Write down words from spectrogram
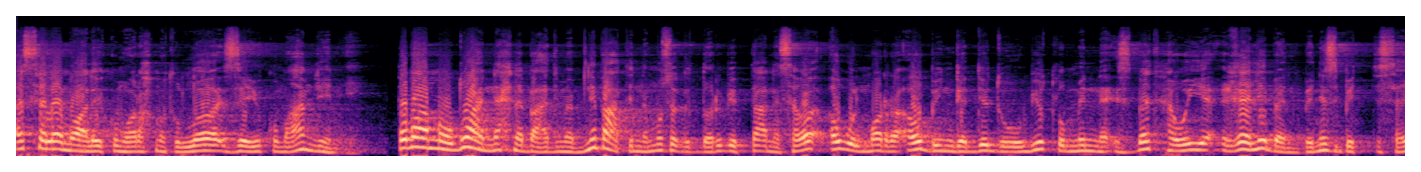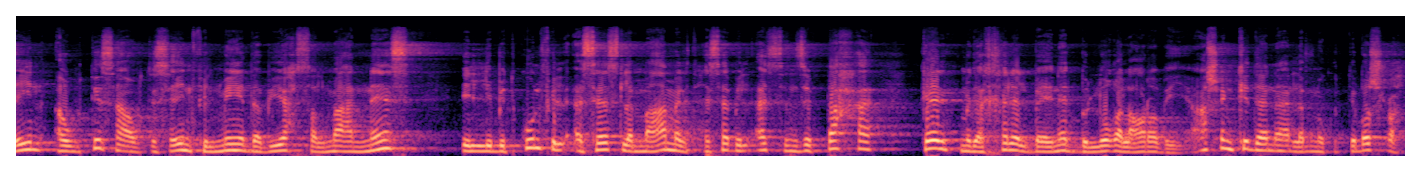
السلام عليكم ورحمة الله إزيكم؟ عاملين إيه؟ طبعا موضوع إن إحنا بعد ما بنبعت النموذج الضريبي بتاعنا سواء أول مرة أو بنجدده وبيطلب منا إثبات هوية غالبا بنسبة 90 أو 99% ده بيحصل مع الناس. اللي بتكون في الأساس لما عملت حساب الادسنس بتاعها كانت مدخلة البيانات باللغة العربية. عشان كده أنا لما كنت بشرح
